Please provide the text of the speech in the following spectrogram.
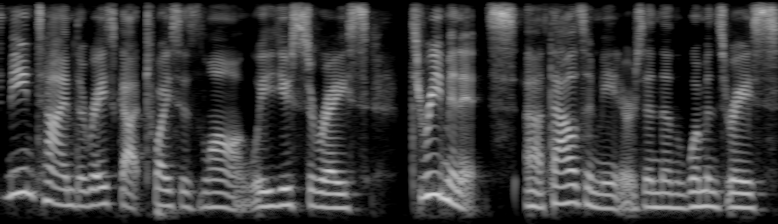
the meantime, the race got twice as long. We used to race three minutes, a thousand meters, and then the women's race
